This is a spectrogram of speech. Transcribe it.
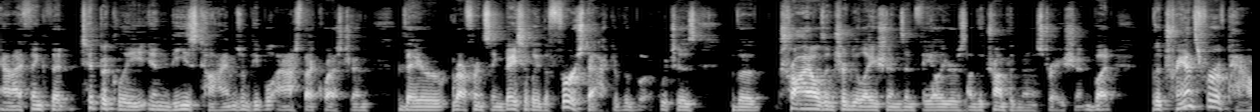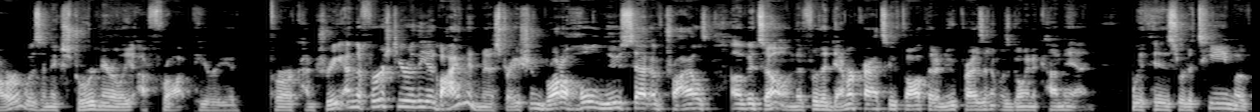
And I think that typically in these times, when people ask that question, they're referencing basically the first act of the book, which is the trials and tribulations and failures of the Trump administration. But the transfer of power was an extraordinarily fraught period for our country. And the first year of the Biden administration brought a whole new set of trials of its own that for the Democrats who thought that a new president was going to come in with his sort of team of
